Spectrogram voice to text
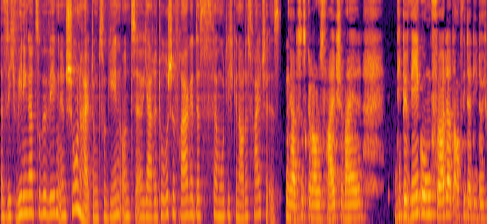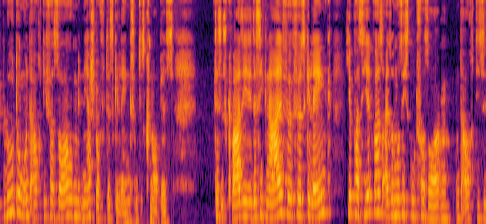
sich weniger zu bewegen, in Schonhaltung zu gehen. Und äh, ja, rhetorische Frage, das vermutlich genau das Falsche ist. Ja, das ist genau das Falsche, weil die Bewegung fördert auch wieder die Durchblutung und auch die Versorgung mit Nährstoffen des Gelenks und des Knorpels. Das ist quasi das Signal für, fürs Gelenk, hier passiert was, also muss ich es gut versorgen. Und auch diese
